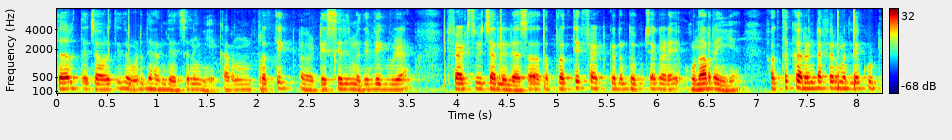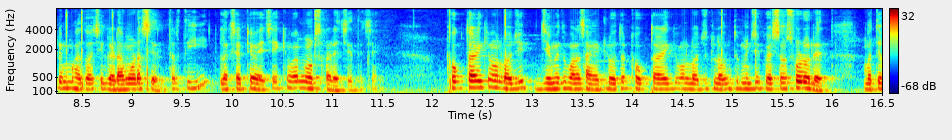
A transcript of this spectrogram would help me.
तर त्याच्यावरती तेवढं ध्यान द्यायचं नाही आहे कारण प्रत्येक टेस्ट सिरीजमध्ये वेगवेगळ्या फॅक्ट्स विचारलेले असतात. आता प्रत्येक फॅक्ट करणं तुमच्याकडे होणार नाही आहे फक्त करंट अफेअरमधले कुठली महत्त्वाची घडामोड असेल तर ती लक्षात ठेवायची किंवा नोट्स काढायचे त्याचे. ठोकताळे किंवा लॉजिक जे मी तुम्हाला सांगितलं होतं ठोकताळे किंवा लॉजिक लावून तुम्ही जे क्वेश्चन सोडवलेत मग ते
